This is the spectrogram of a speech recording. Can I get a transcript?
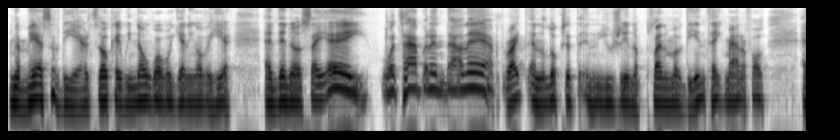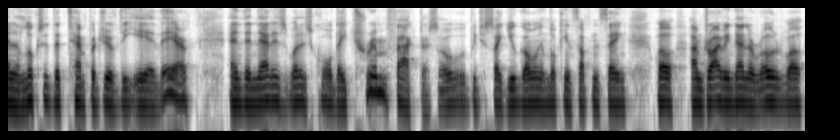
the mass of the air. It's okay, we know what we're getting over here. And then it'll say, hey, what's happening down there? Right? And it looks at, the, and usually in the plenum of the intake manifold, and it looks at the temperature of the air there. And then that is what is called a trim factor. So it would be just like you going and looking at something saying, well, I'm driving down the road. Well,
